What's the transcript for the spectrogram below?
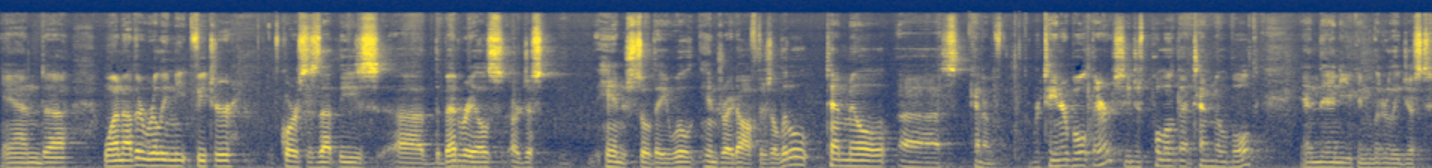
And uh, one other really neat feature, of course, is that these uh, the bed rails are just hinge, so they will hinge right off. There's a little 10 mil uh, kind of retainer bolt there, so you just pull out that 10 mil bolt, and then you can literally just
